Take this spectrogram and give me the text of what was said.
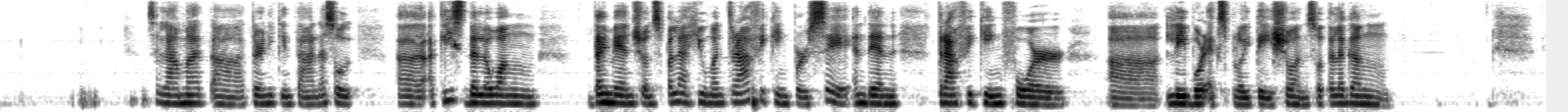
Salamat, uh, Attorney Quintana. So, uh, at least dalawang dimensions pala, human trafficking per se, and then trafficking for uh, labor exploitation. So talagang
